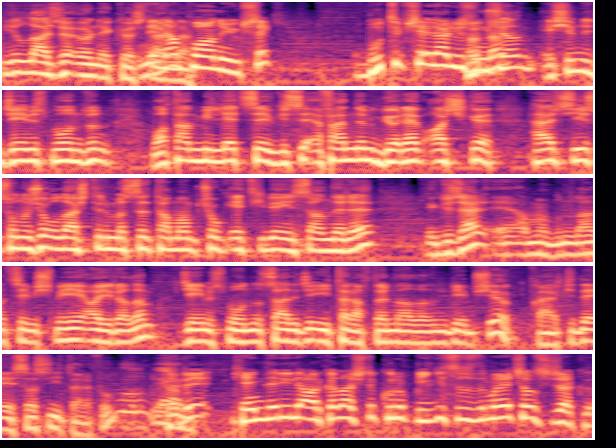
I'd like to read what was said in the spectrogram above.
yıllarca örnek gösterdiler. Neden puanı yüksek? Bu tip şeyler Tabii yüzünden. canım. E şimdi James Bond'un vatan millet sevgisi, efendim görev aşkı, her şeyi sonuca ulaştırması tamam çok etkiliyor insanları. E, güzel e, ama bundan sevişmeyi ayıralım. James Bond'un sadece iyi taraflarını alalım diye bir şey yok. Belki de esas iyi tarafı bu. Yani. Tabii kendileriyle arkadaşlık kurup bilgi sızdırmaya çalışacak e,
